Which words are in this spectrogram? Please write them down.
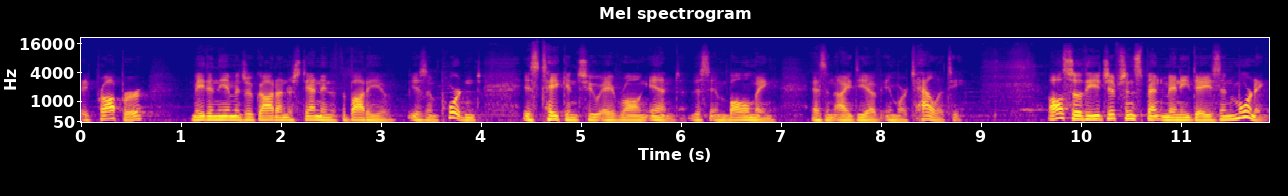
a proper made in the image of God, understanding that the body is important, is taken to a wrong end. This embalming as an idea of immortality. Also, the Egyptians spent many days in mourning.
